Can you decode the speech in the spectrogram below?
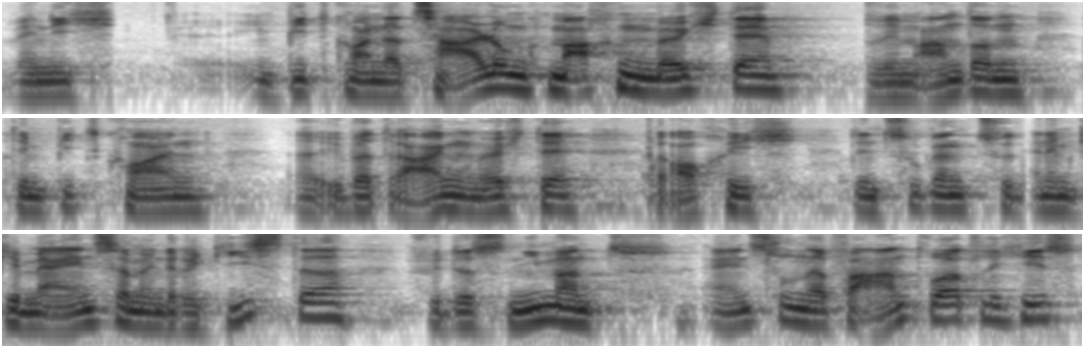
wenn ich in Bitcoin eine Zahlung machen möchte, wem anderen den Bitcoin übertragen möchte, brauche ich den Zugang zu einem gemeinsamen Register, für das niemand Einzelner verantwortlich ist,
